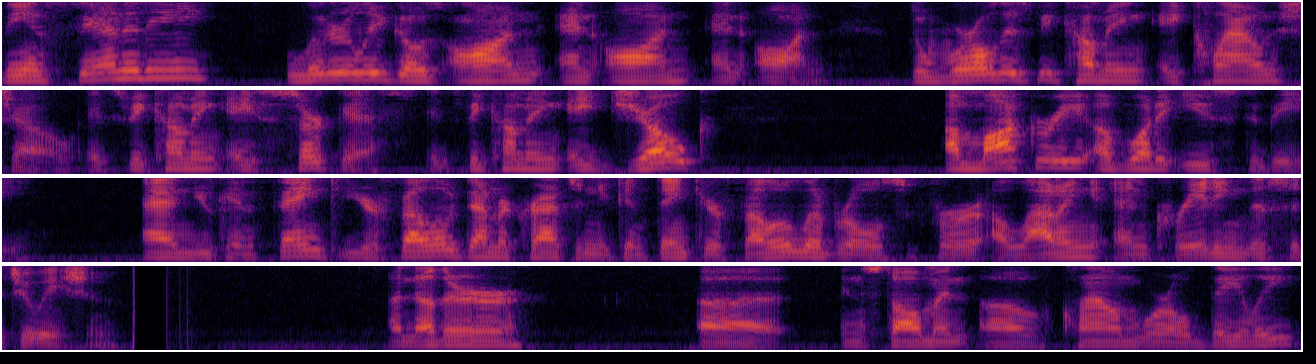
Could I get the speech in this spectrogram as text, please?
The insanity literally goes on and on and on. The world is becoming a clown show. It's becoming a circus. It's becoming a joke, a mockery of what it used to be and you can thank your fellow Democrats and you can thank your fellow liberals for allowing and creating this situation. Another uh, installment of Clown World Daily.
